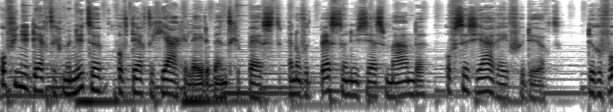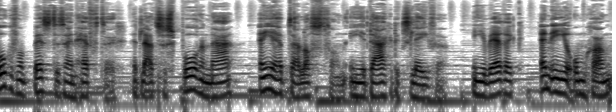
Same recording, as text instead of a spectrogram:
Of je nu 30 minuten of 30 jaar geleden bent gepest en of het pesten nu 6 maanden of 6 jaar heeft geduurd. De gevolgen van pesten zijn heftig. Het laat zijn sporen na en je hebt daar last van in je dagelijks leven, in je werk en in je omgang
